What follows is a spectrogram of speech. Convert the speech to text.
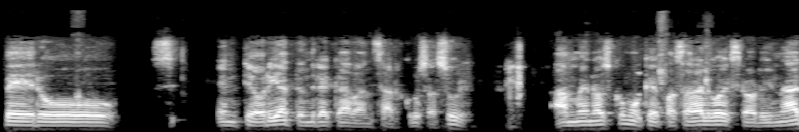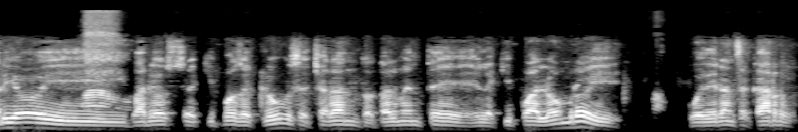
pero en teoría tendría que avanzar Cruz Azul, a menos como que pasara algo extraordinario y varios equipos de club se echaran totalmente el equipo al hombro y pudieran sacar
